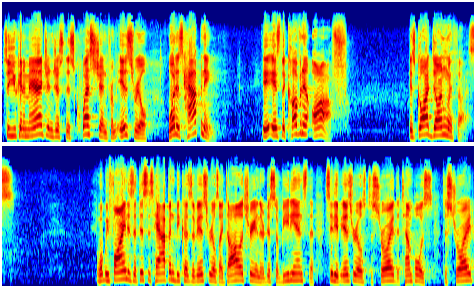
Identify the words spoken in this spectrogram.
So you can imagine just this question from Israel what is happening? Is the covenant off? Is God done with us? What we find is that this has happened because of Israel's idolatry and their disobedience. The city of Israel is destroyed, the temple is destroyed,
